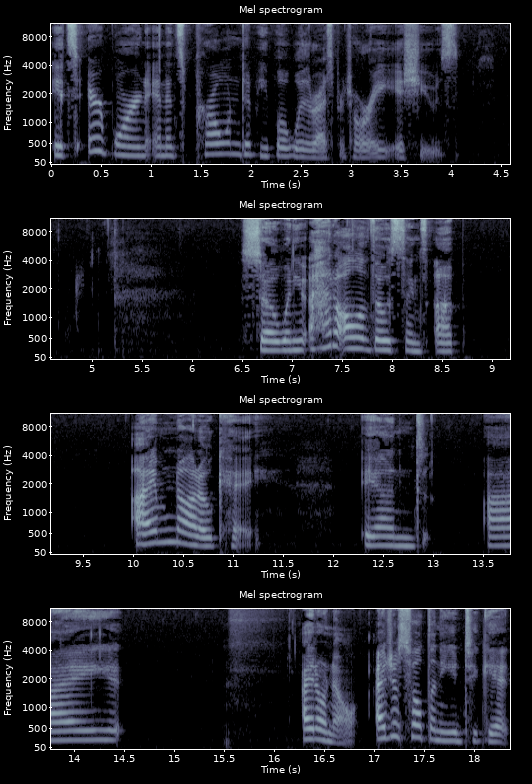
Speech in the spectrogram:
it's airborne and it's prone to people with respiratory issues. So when you add all of those things up, I'm not okay. And I I don't know. I just felt the need to get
